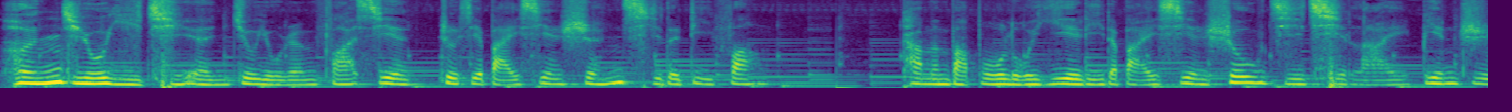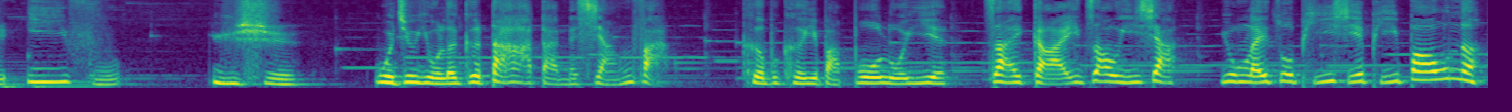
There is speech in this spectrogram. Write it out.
很久以前就有人发现这些白线神奇的地方，他们把菠萝叶里的白线收集起来编织衣服。于是，我就有了个大胆的想法：可不可以把菠萝叶再改造一下，用来做皮鞋、皮包呢？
